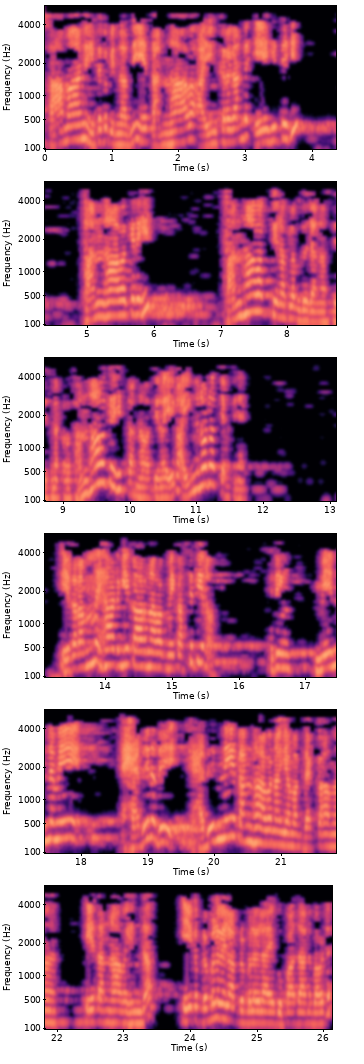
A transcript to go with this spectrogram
සාමාන්‍ය හිතක පින්නත් මේ තණ්හාව අයින් කරගන්න ඒ හිතෙහි තණ්හාව කෙරෙහි තණ්හාවක් තියෙනවා කියලා බුදුරජාණන් වහන්සේ දේශනා කරනවා. තණ්හාව කෙරෙහි තණ්හාවක් තියෙනවා. ඒක අයින් වෙනවටවත් කැමති නැහැ. ඒ තරම්ම එහාට ගිය කාරණාවක් මේක ඇස්සේ තියෙනවා. ඉතින් මෙන්න මේ හැදෙන දේ හැදෙන්නේ තණ්හාව නම් යමක් දැක්කහම ඒ තණ්හාව හින්දා ඒක ප්‍රබල වෙලා ප්‍රබල වෙලා ඒක උපාදාන බවට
